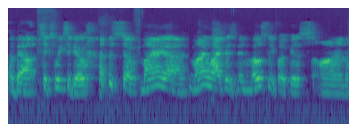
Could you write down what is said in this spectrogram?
about six weeks ago. so my uh, my life has been mostly focused on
